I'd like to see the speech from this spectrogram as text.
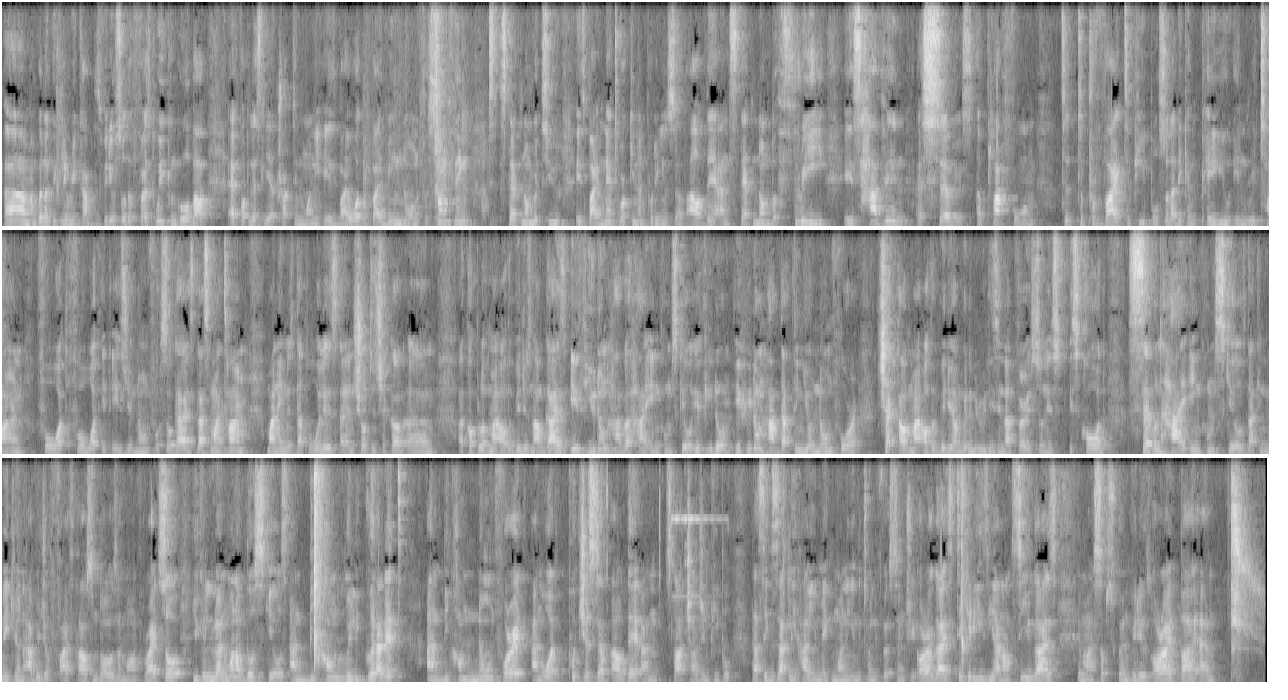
um, I'm going to quickly recap this video. So the first way you can go about effortlessly attracting money is by what? By being known for something. Step number two is by networking and putting yourself out there. And step number three is having a service, a platform to, to provide to people so that they can pay you in return for what for what it is you're known for. So guys, that's my time. My name is Dapo Willis. And sure to check out um, a couple of my other videos. Now guys, if you don't have a high income skill, if you don't if you don't have that thing you're known for, check out my other video. I'm going to be releasing that very soon. It's, it's called seven high income skills that can make you an average of $5,000 a month, right? So you can learn one of those skills and become really good at it and become known for it and what put yourself out there and start charging people. That's exactly how you make money in the 21st century. All right guys take it easy and i'll see you guys in my subsequent videos. All right bye and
